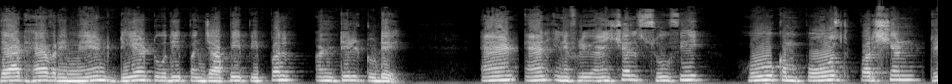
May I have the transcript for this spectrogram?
that have remained dear to the Punjabi people until today and influential Sufi for the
